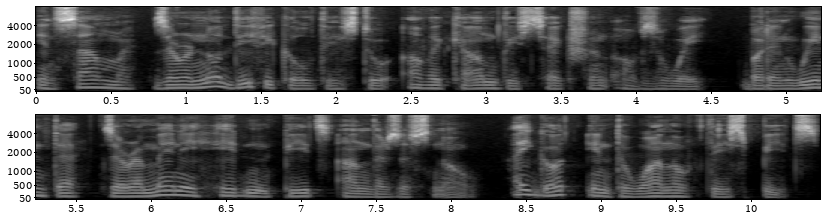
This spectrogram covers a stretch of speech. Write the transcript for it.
In summer, there are no difficulties to overcome this section of the way, but in winter there are many hidden pits under the snow. I got into one of these pits.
